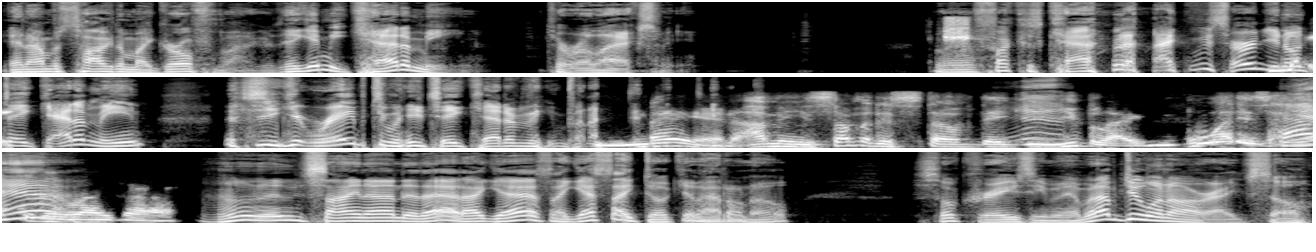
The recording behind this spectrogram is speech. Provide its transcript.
And I was talking to my girlfriend. They gave me ketamine to relax me. Well, the fuck is cat? I was heard you don't take ketamine. you get raped when you take ketamine. But I, Man, I mean, some of this stuff they Yeah. give you be like, what is happening Yeah. right now? I didn't sign on to that. I guess. I guess I took it. I don't know. So crazy, man. But I'm doing all right. So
